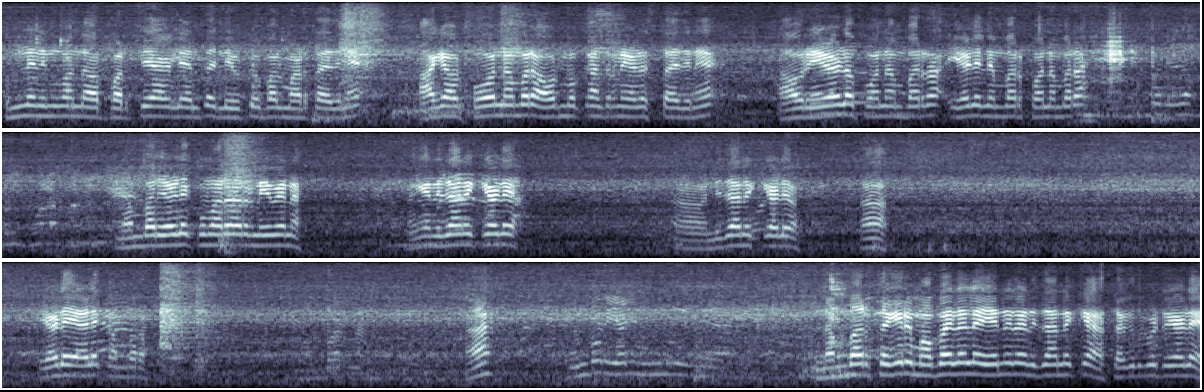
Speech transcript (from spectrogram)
ಸುಮ್ಮನೆ ನಿಮ್ಗೊಂದು ಅವ್ರ ಪರಿಚಯ ಆಗಲಿ ಅಂತ ಇಲ್ಲಿ ಯೂಟ್ಯೂಬಲ್ಲಿ ಮಾಡ್ತಾ ಇದ್ದೀನಿ. ಹಾಗೆ ಅವ್ರ ಫೋನ್ ನಂಬರ್ ಅವ್ರ ಮುಖಾಂತರ ಹೇಳಿಸ್ತಾ ಇದ್ದೀನಿ. ಅವ್ರು ಹೇಳೋ ಫೋನ್ ನಂಬರ್ ಹೇಳಿ ನಂಬರ್ ಫೋನ್ ನಂಬರ ನಂಬರ್ ಹೇಳಿ ಕುಮಾರ್ ಅವರು, ನೀವೇನ? ಹಾಗೆ ನಿಧಾನಕ್ಕೆ ಹೇಳಿ ಹಾಂ, ನಿಧಾನಕ್ಕೆ ಹೇಳಿ ಹಾಂ. ಹೇಳಿ ಹೇಳಿ ಕಂಬರ. ಹಾಂ? ನಂಬರ್ ನಂಬರ್ ತೆಗೀರಿ ಮೊಬೈಲಲ್ಲೇ ಏನಿಲ್ಲ, ನಿಧಾನಕ್ಕೆ ತೆಗೆದುಬಿಟ್ಟು ಹೇಳಿ.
